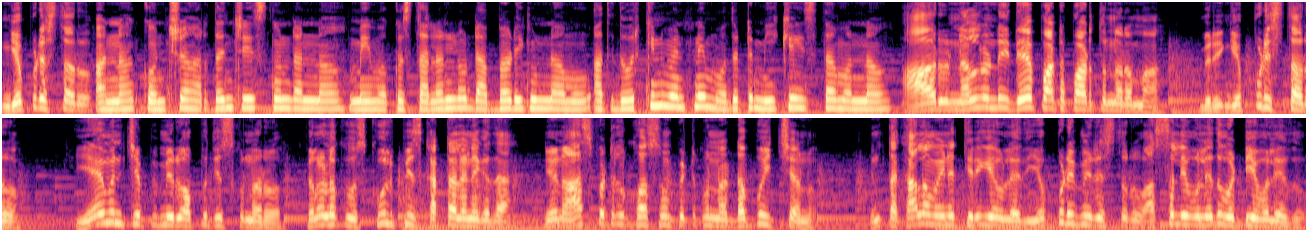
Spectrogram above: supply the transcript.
ఇంకెప్పుడు ఇస్తారు? అన్నా కొంచెం అర్థం చేసుకోండన్నా మేము ఒక స్థలంలో డబ్బు అడిగి ఉన్నాము. అది దొరికిన వెంటనే మొదట మీకే ఇస్తామన్నా. ఆరు నెలల నుండి ఇదే పాట పాడుతున్నారమ్మా. మీరు ఇంకెప్పుడు ఇస్తారు? ఏమని చెప్పి మీరు అప్పు తీసుకున్నారు? పిల్లలకు స్కూల్ ఫీజు కట్టాలనే కదా. నేను హాస్పిటల్ కోసం పెట్టుకున్న డబ్బు ఇచ్చాను. ఇంతకాలం అయినా తిరిగి ఇవ్వలేదు. ఎప్పుడు మీరు ఇస్తారు? అస్సలు ఇవ్వలేదు వడ్డీ ఇవ్వలేదు.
